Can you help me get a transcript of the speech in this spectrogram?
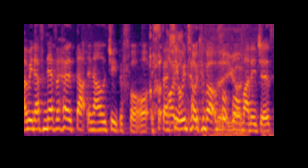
I mean, I've never heard that analogy before, especially when talking about There football managers.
